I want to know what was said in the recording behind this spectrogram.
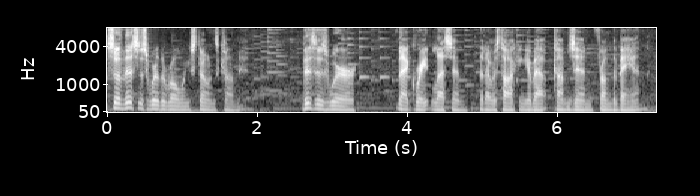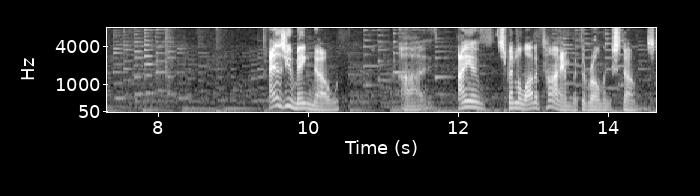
So, this is where the Rolling Stones come in. This is where that great lesson that I was talking about comes in from the band. As you may know, uh, I have spent a lot of time with the Rolling Stones.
